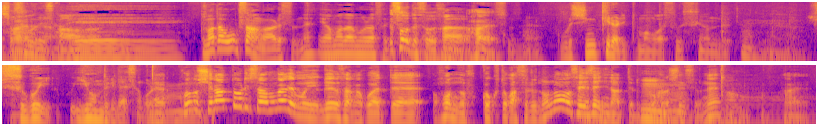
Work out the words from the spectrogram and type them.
したね。そうですか。また奥さんがあれですよね、山田紫。そうですそうですはい俺、新キラリって漫画がすごい好きなんで、すごい読んでみたいですね、これ。この白鳥さんがでもゲウさんがこうやって本の復刻とかするのの先生になってるってお話ですよね、はい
